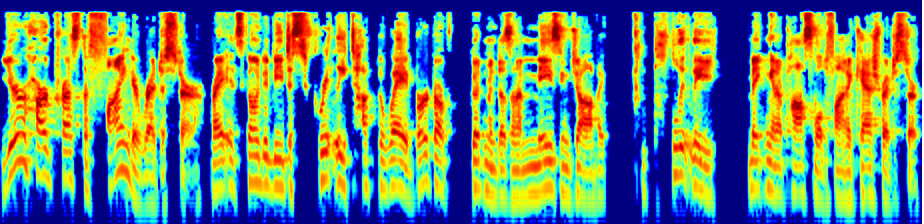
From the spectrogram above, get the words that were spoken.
you're hard pressed to find a register, right? It's going to be discreetly tucked away. Bergdorf Goodman does an amazing job at completely making it impossible to find a cash register.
